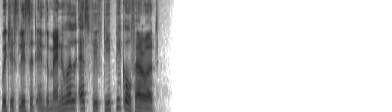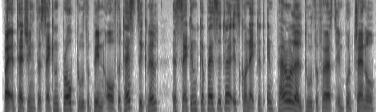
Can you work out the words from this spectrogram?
which is listed in the manual as 50 picofarad. By attaching the second probe to the pin of the test signal, a second capacitor is connected in parallel to the first input channel.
